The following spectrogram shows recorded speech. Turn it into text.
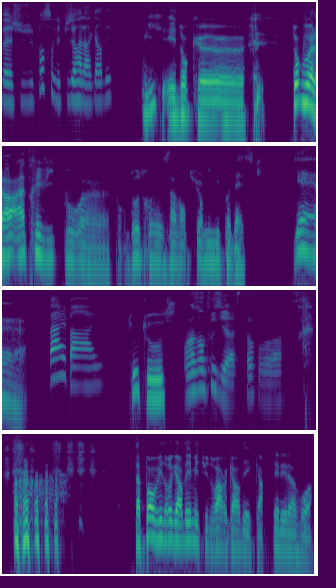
Bah, je, je pense qu'on est plusieurs à la regarder. Oui, et donc euh, donc voilà, à très vite pour euh, pour d'autres aventures mini-podesques. Yeah, Bye bye. tchou tchous. Moins enthousiaste, au revoir. T'as pas envie de regarder, mais tu devras regarder, car telle est la voix.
